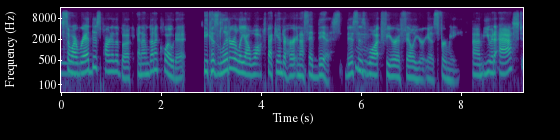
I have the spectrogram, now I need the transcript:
So I read this part of the book and I'm going to quote it because literally I walked back into her and I said, This, this is Mhm. what fear of failure is for me. Um, you had asked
